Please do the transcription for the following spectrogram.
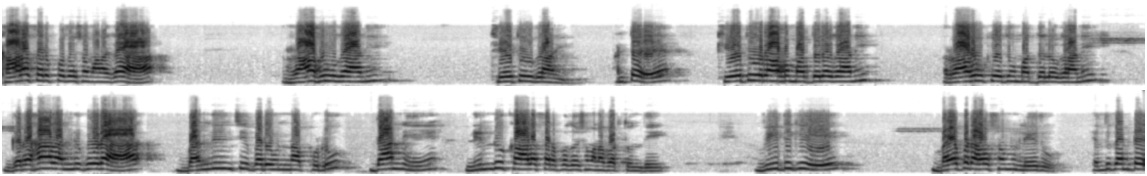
కాల సర్పదోషం అనగా రాహువు కానీ కేతువు కానీ అంటే కేతు రాహు మధ్యలో కానీ రాహు కేతు మధ్యలో కానీ గ్రహాలన్నీ కూడా బంధించబడి ఉన్నప్పుడు దాన్ని నిండు కాల సర్పదోషం అనబడుతుంది. వీటికి భయపడే అవసరం లేదు. ఎందుకంటే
